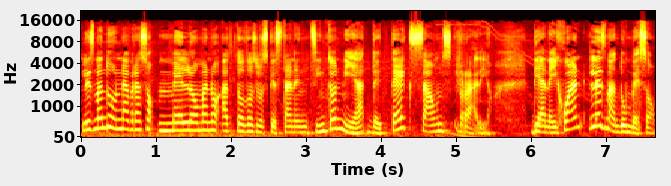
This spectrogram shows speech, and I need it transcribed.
Les mando un abrazo melómano a todos los que están en sintonía de Tech Sounds Radio. Diana y Juan, les mando un beso.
